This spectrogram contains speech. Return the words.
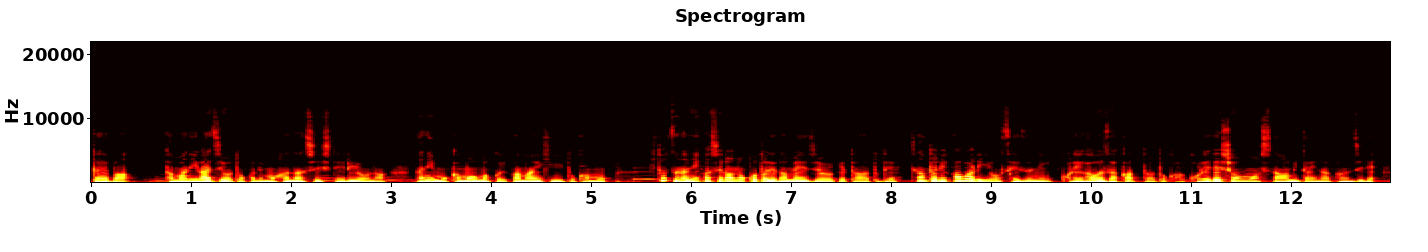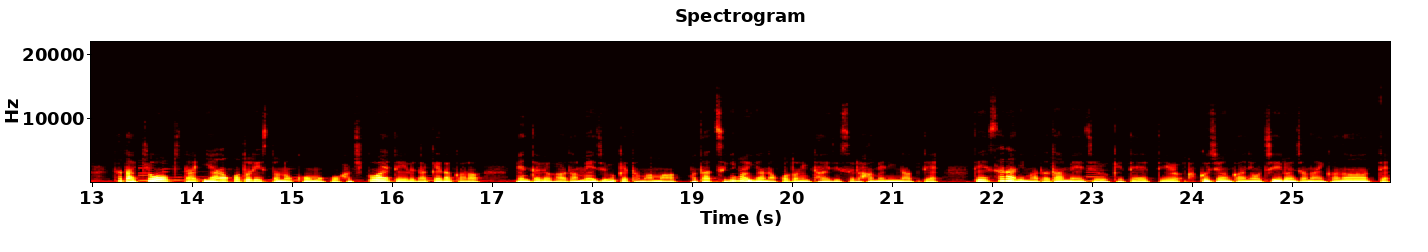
例えば、たまにラジオとかでも話しているような何もかもうまくいかない日とかも一つ何かしらのことでダメージを受けた後でちゃんとリカバリーをせずにこれがうざかったとかこれで消耗したみたいな感じでただ今日起きた嫌なことリストの項目を書き加えているだけだからメンタルがダメージを受けたまままた次の嫌なことに対峙する羽目になってでさらにまたダメージを受けてっていう悪循環に陥るんじゃないかなって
